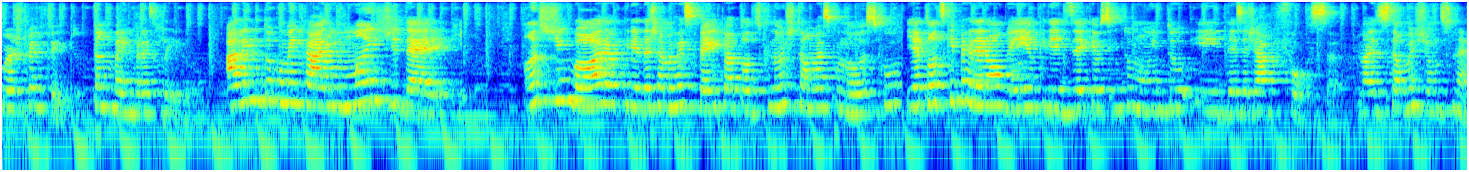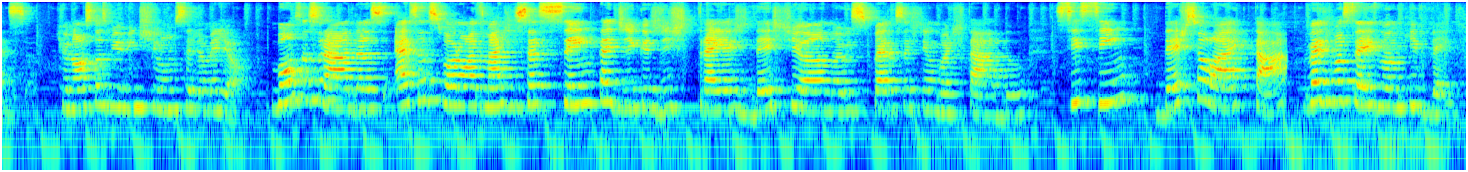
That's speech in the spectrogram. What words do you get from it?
Crush Perfeito, também brasileiro. Além do documentário Mães de Derek. Antes de ir embora, eu queria deixar meu respeito a todos que não estão mais conosco e a todos que perderam alguém, eu queria dizer que eu sinto muito e desejar força. Nós estamos juntos nessa. Que o nosso 2021 seja melhor. Bom, censuradas, essas foram as mais de 60 dicas de estreias deste ano. Eu espero que vocês tenham gostado. Se sim, deixe seu like, tá? Vejo vocês no ano que vem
